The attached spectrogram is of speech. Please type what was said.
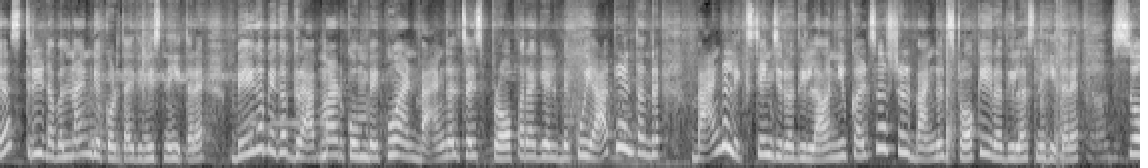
ಜಸ್ಟ್ ತ್ರೀ ಡಬಲ್ ನೈನ್ಗೆ ಕೊಡ್ತಾ ಇದ್ದೀವಿ ಸ್ನೇಹಿತರೆ. ಬೇಗ ಬೇಗ ಗ್ರ್ಯಾಬ್ ಮಾಡ್ಕೊಬೇಕು ಆ್ಯಂಡ್ ಬ್ಯಾಂಗಲ್ ಸೈಜ್ ಪ್ರಾಪರಾಗಿ ಹೇಳಬೇಕು. ಯಾಕೆ ಅಂತಂದರೆ ಬ್ಯಾಂಗಲ್ ಎಕ್ಸ್ಚೇಂಜ್ ಇರೋದಿಲ್ಲ. ನೀವು ಕಳಿಸೋ ಅಷ್ಟರಲ್ಲಿ ಬ್ಯಾಂಗಲ್ ಸ್ಟಾಕೇ ಇರೋದಿಲ್ಲ ಸ್ನೇಹಿತರೆ. ಸೊ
